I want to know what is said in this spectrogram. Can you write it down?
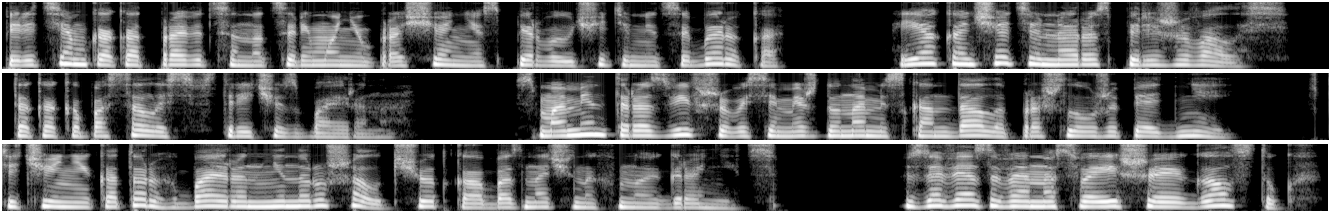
Перед тем, как отправиться на церемонию прощания с первой учительницей Берека, я окончательно распереживалась, так как опасалась встречи с Байроном. С момента развившегося между нами скандала прошло уже пять дней, течение которых Байрон не нарушал четко обозначенных мной границ. Завязывая на своей шее галстук,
